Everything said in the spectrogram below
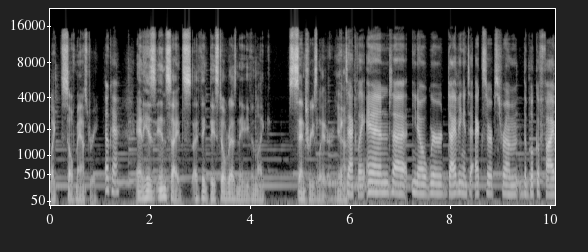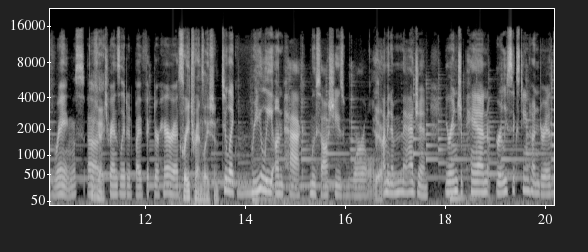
like self-mastery. Okay. And his insights, I think they still resonate even like centuries later. Yeah. Exactly. And, uh, you know, we're diving into excerpts from the Book of Five Rings, uh, Okay. translated by Victor Harris. Great translation. to like really unpack Musashi's world. Yeah. I mean, imagine you're in Japan, early 1600s.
